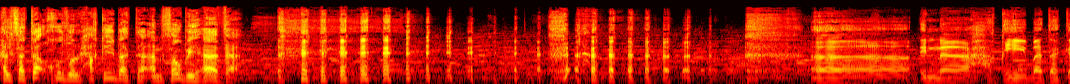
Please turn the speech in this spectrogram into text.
هل ستأخذ الحقيبة أم ثوبي هذا؟ آه إن حقيبتك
